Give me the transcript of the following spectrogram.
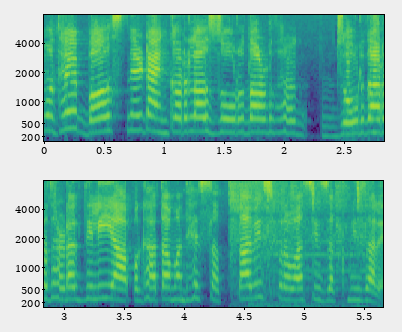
येवल्यामध्ये बसने टँकरला जोरदार जोरदार धडक दिली. या अपघातामध्ये सत्तावीस प्रवासी जखमी झाले.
